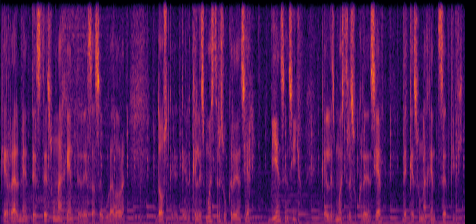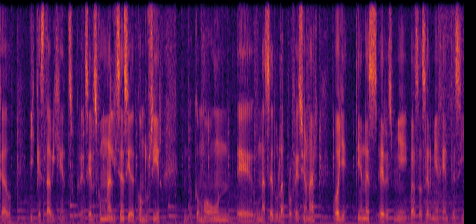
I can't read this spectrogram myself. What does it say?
que realmente este es un agente de esa aseguradora. Dos, que les muestre su credencial, bien sencillo, que les muestre su credencial de que es un agente certificado y que está vigente su credencial. Es como una licencia de conducir, como eh, una cédula profesional. Oye, tienes, eres mi, vas a ser mi agente, sí.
